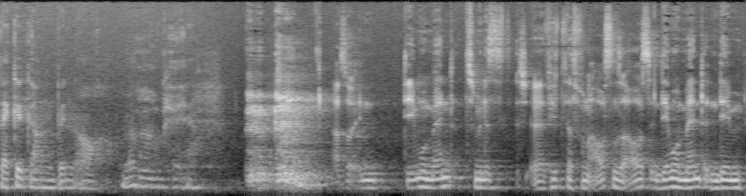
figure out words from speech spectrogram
weggegangen bin auch. Ne? Ah, okay. Ja. Also in dem Moment, zumindest äh, sieht das von außen so aus, in dem Moment, in dem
